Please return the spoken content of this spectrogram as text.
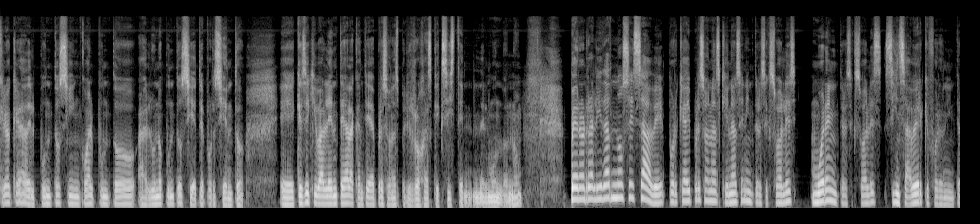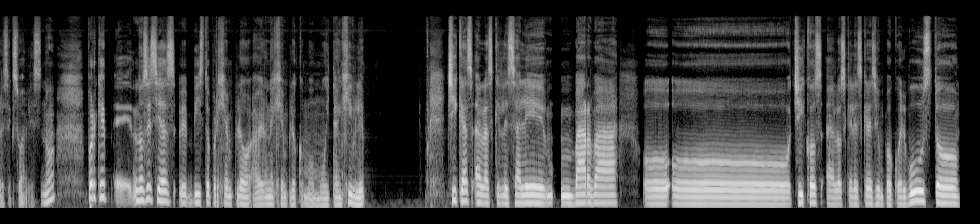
creo que era del punto 5 al punto al 1.7%, eh, que es equivalente a la cantidad de personas pelirrojas que existen en el mundo, ¿no? Pero en realidad no se sabe porque hay personas que nacen intersexuales, mueren intersexuales sin saber que fueron intersexuales, ¿no? Porque eh, no sé si has eh, visto, por ejemplo, a ver, un ejemplo como muy tangible, chicas a las que les sale barba o, chicos a los que les crece un poco el busto,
